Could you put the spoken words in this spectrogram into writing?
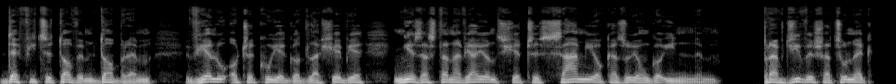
deficytowym dobrem, wielu oczekuje go dla siebie, nie zastanawiając się, czy sami okazują go innym. Prawdziwy szacunek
